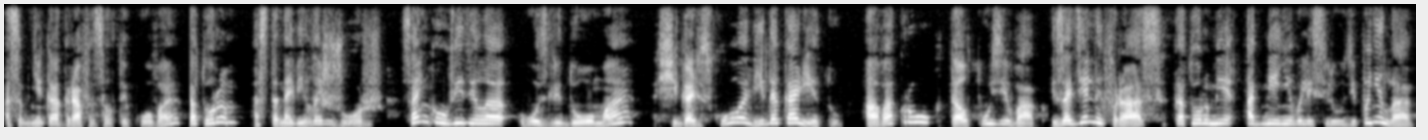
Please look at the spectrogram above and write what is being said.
особняка графа Салтыкова, в котором остановилась Жорж, Санька увидела возле дома щегольского вида карету, а вокруг толпу зевак. Из отдельных фраз, которыми обменивались люди, поняла,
